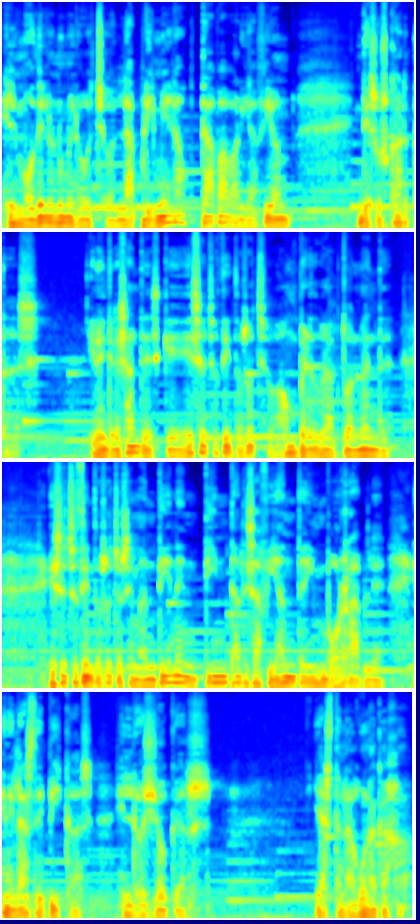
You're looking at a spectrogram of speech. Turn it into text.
el modelo número 8, la primera octava variación de sus cartas. Y lo interesante es que ese 808 aún perdura actualmente. Ese 808 se mantiene en tinta desafiante e imborrable en el as de picas, en los jokers y hasta en alguna caja,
